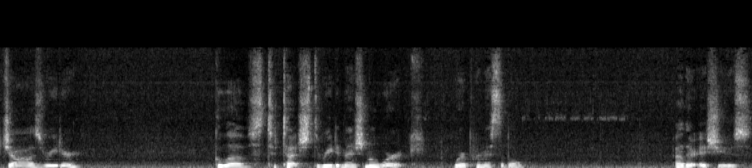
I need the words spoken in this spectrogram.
JAWS Reader, gloves to touch three dimensional work where permissible. Other issues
